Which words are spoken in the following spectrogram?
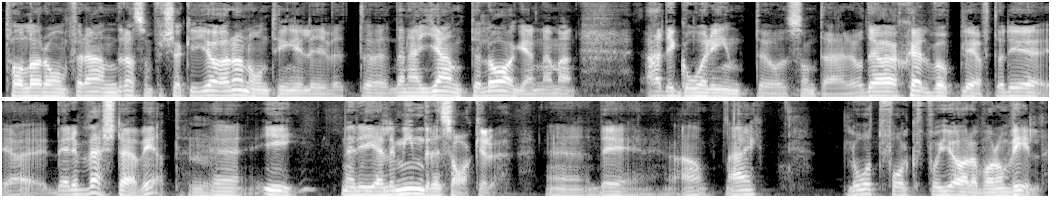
talar om för andra som försöker göra någonting i livet. Eh, den här jantelagen när man Ja, det går inte och sånt där. Och det har jag själv upplevt och det, är det, är det värsta jag vet. Mm. Eh, i, när det gäller mindre saker. Eh, det, ja, nej. Låt folk få göra vad de vill.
